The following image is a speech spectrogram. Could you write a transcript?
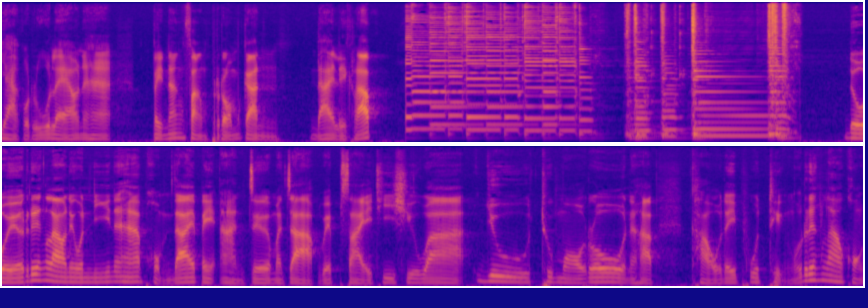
อยากรู้แล้วนะฮะไปนั่งฟังพร้อมกันได้เลยครับ โดยเรื่องราวในวันนี้นะฮะผมได้ไปอ่านเจอมาจากเว็บไซต์ที่ชื่อว่า you tomorrow นะครับเขาได้พูดถึงเรื่องราวของ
